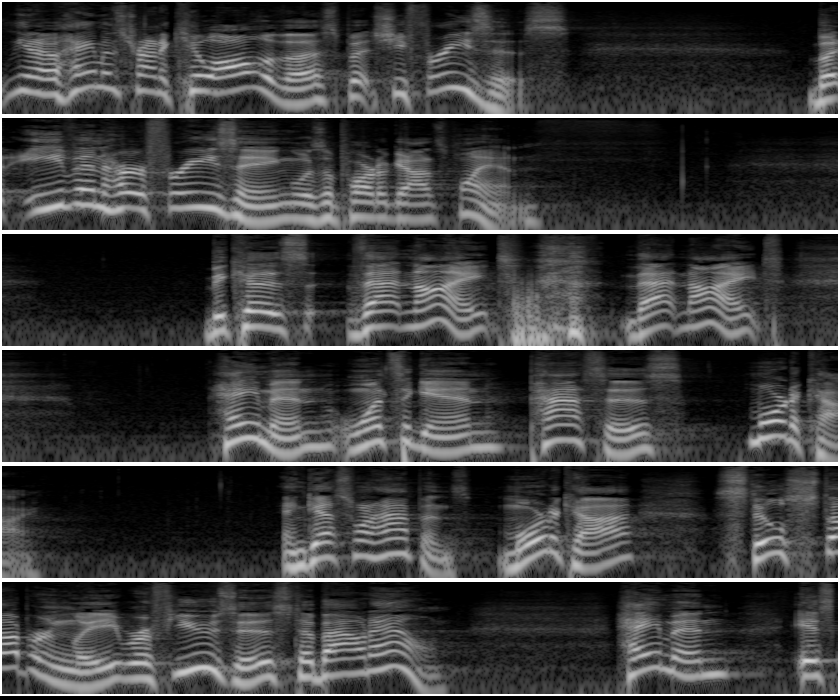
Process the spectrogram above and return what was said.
you know, Haman's trying to kill all of us, but she freezes. But even her freezing was a part of God's plan. Because that night, that night, Haman once again passes Mordecai. And guess what happens? Mordecai still stubbornly refuses to bow down. Haman is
